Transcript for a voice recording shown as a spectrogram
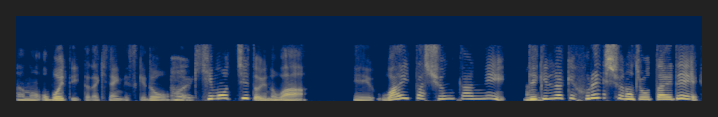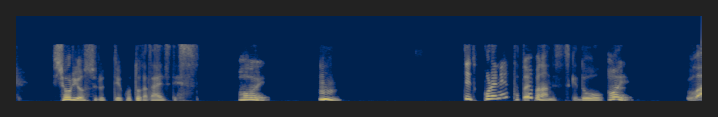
あの、覚えていただきたいんですけど、はい。気持ちというのは、えー湧いた瞬間に、うんできるだけフレッシュな状態で処理をするっていうことが大事です。はい。うん。で、これね、例えばなんですけど、はい。うわ、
